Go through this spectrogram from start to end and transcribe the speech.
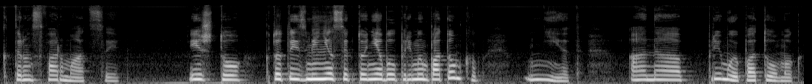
к трансформации. И что, кто-то изменился, кто не был прямым потомком? Нет, она прямой потомок.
